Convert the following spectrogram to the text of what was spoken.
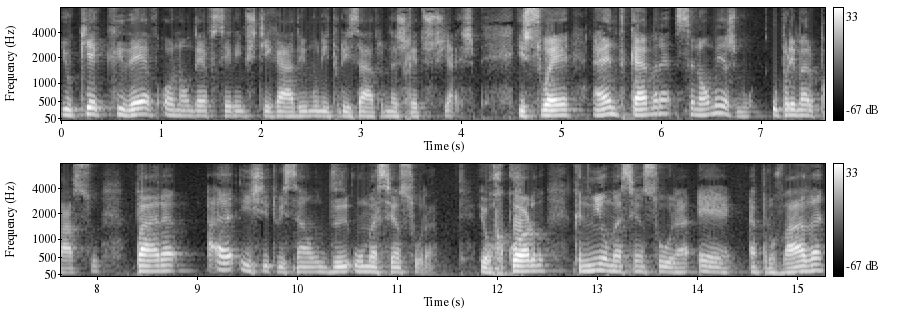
e o que é que deve ou não deve ser investigado e monitorizado nas redes sociais. Isso é a antecâmara, se não mesmo o primeiro passo para a instituição de uma censura. Eu recordo que nenhuma censura é aprovada,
